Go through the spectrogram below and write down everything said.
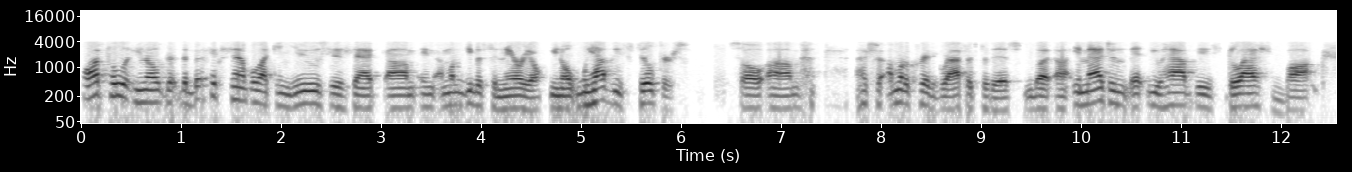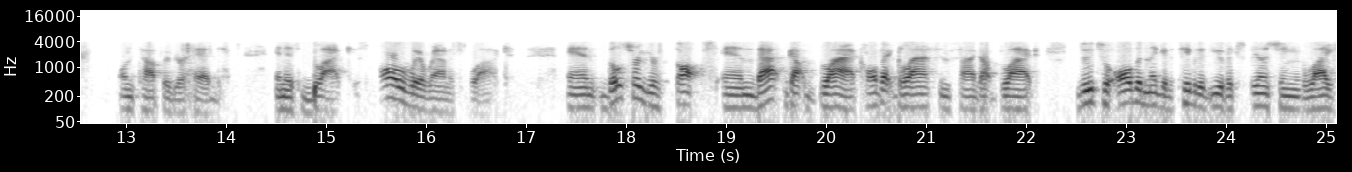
Well, absolutely. You know, the, the best example I can use is that, um, and I'm going to give a scenario. You know, we have these filters. So, um, actually, I'm going to create a graphic for this. But uh, imagine that you have these glass box on top of your head, and it's black. It's all the way around. It's black, and those are your thoughts. And that got black. All that glass inside got black due to all the negativity that you've experienced in your life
